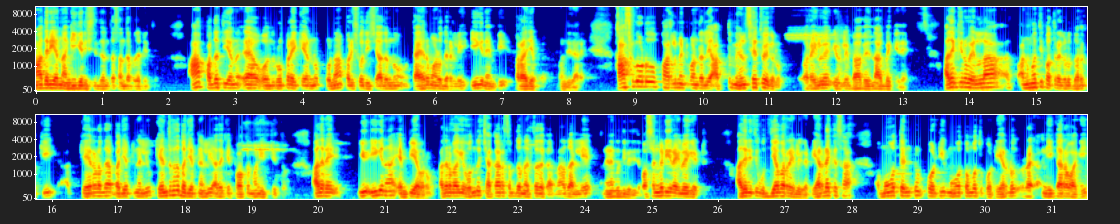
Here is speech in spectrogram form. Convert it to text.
ಮಾದರಿಯನ್ನು ಅಂಗೀಕರಿಸಿದಂಥ ಸಂದರ್ಭದಲ್ಲಿತ್ತು ಆ ಪದ್ಧತಿಯನ್ನು ಒಂದು ರೂಪರೇಖೆಯನ್ನು ಪುನಃ ಪರಿಶೋಧಿಸಿ ಅದನ್ನು ತಯಾರು ಮಾಡುವುದರಲ್ಲಿ ಈಗಿನ ಎಂ ಪಿ ಪರಾಜಯ ಹೊಂದಿದ್ದಾರೆ. ಕಾಸರಗೋಡು ಪಾರ್ಲಿಮೆಂಟ್ ಮಂಡಳಿ ಹತ್ತು ಮೇಲ್ಸೇತುವೆಗಳು ರೈಲ್ವೆ ವಿಭಾಗದಿಂದ ಆಗಬೇಕಿದೆ. ಅದಕ್ಕಿರುವ ಎಲ್ಲ ಅನುಮತಿ ಪತ್ರಗಳು ದೊರಕಿ ಕೇರಳದ ಬಜೆಟ್ನಲ್ಲಿಯೂ ಕೇಂದ್ರದ ಬಜೆಟ್ನಲ್ಲಿ ಅದಕ್ಕೆ ಟೋಕನ್ ಮಾಡಿ ಇಟ್ಟಿತ್ತು. ಆದರೆ ಈಗಿನ ಎಂ ಪಿ ಅವರು ಅದರ ಬಗ್ಗೆ ಒಂದು ಚಕಾರ ಶಬ್ದವನ್ನು ಎತ್ತದ ಕಾರಣ ಅದು ಅಲ್ಲಿಯೇ ನೆನೆಗುದ್ದಿ ಬಿದ್ದಿದೆ. ಹೊಸಂಗಡಿ ರೈಲ್ವೆ ಗೇಟ್, ಅದೇ ರೀತಿ ಉದ್ಯಾವರ ರೈಲ್ವೆ ಗೇಟ್, ಎರಡಕ್ಕೆ ಸಹ ಮೂವತ್ತೆಂಟು ಕೋಟಿ, ಮೂವತ್ತೊಂಬತ್ತು ಕೋಟಿ, ಎರಡು ಅಂಗೀಕಾರವಾಗಿ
